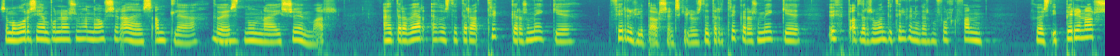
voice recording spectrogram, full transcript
sem að voru síðan búin að ná sér aðeins andlega, þú veist, núna í sömar að þetta er að vera, þú veist, þetta er að tryggara svo mikið fyrir hluta ársins, skilur, veist, þetta er að tryggara svo mikið upp allar þessar vondu tilfinningar sem að fólk fann, þú veist, í byrjun árs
